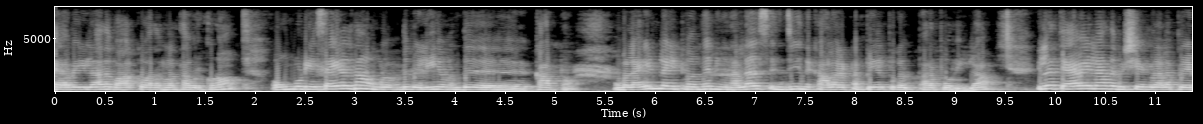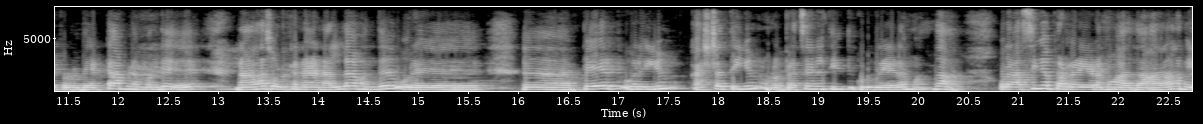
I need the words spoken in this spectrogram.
தேவையில்லாத வாக்குவாதங்கள்லாம் தவிர்க்கணும். உங்களுடைய செயல் தான் உங்களை வந்து வெளியே வந்து காட்டும். உங்கள் லைம் லைட் வந்து நீங்கள் நல்லா செஞ்சு இந்த காலகட்டம் பேர்ப்புகள் பரப்போறீங்களா இல்லை தேவையில்லாத விஷயங்களால் ப்ரே பண்ணுறது எட்டாம் இடம் வந்து நான் தான் சொல்லிட்டேனே நல்லா வந்து ஒரு பேர்ப்புகளையும் கஷ்டத்தையும் நம்மளுக்கு பிரச்சனைகள் தீர்த்து கொடுக்குற இடம் அதுதான். ஒரு அசிங்கப்படுற இடமும் அதுதான். அதனால் நம்ம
